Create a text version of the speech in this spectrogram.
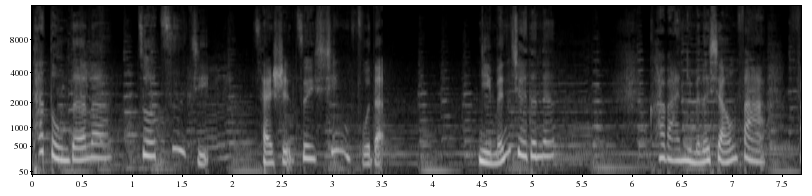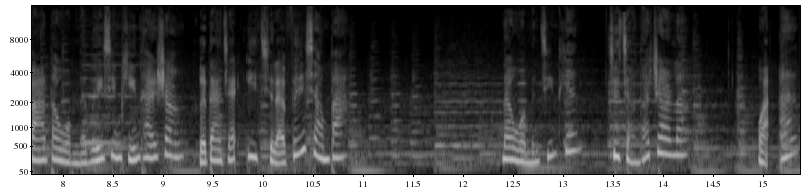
他懂得了，做自己才是最幸福的。你们觉得呢？快把你们的想法发到我们的微信平台上，和大家一起来分享吧。那我们今天。就讲到这儿了，晚安。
